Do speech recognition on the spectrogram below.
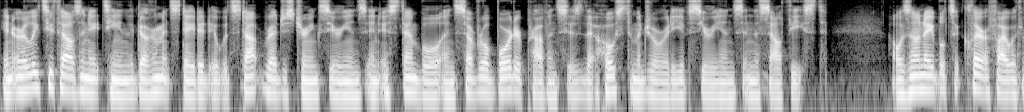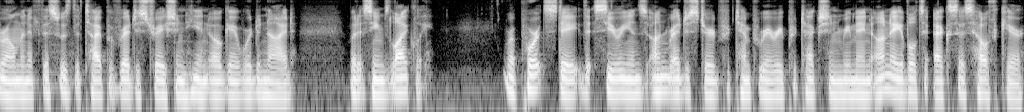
In early 2018, the government stated it would stop registering Syrians in Istanbul and several border provinces that host the majority of Syrians in the southeast. I was unable to clarify with Roman if this was the type of registration he and Oge were denied, but it seems likely. Reports state that Syrians unregistered for temporary protection remain unable to access health care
